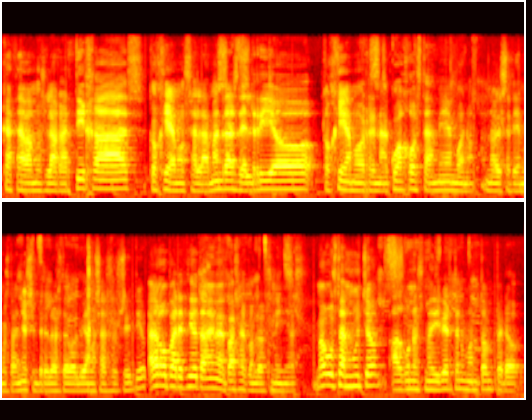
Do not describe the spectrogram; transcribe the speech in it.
cazábamos lagartijas, cogíamos salamandras del río, cogíamos renacuajos también, bueno, no les hacíamos daño, siempre los devolvíamos a su sitio. Algo parecido también me pasa con los niños. Me gustan mucho, algunos me divierten un montón, pero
